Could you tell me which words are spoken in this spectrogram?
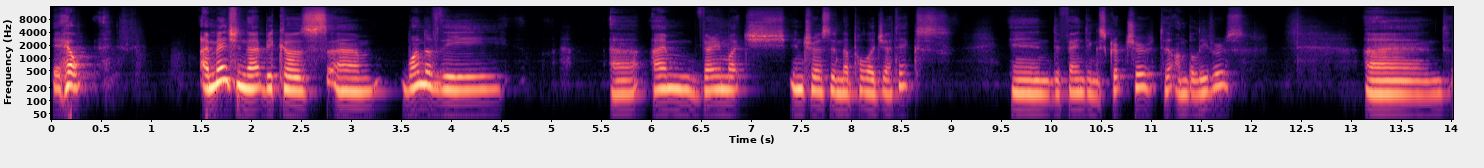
it helped. I mentioned that because um, one of the uh, I'm very much interested in apologetics, in defending scripture to unbelievers. And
